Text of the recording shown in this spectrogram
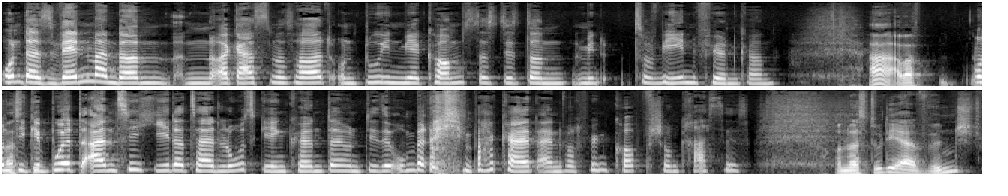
und dass wenn man dann einen Orgasmus hat und du in mir kommst, dass das dann mit zu Wehen führen kann. Ah, aber. Und die Geburt an sich jederzeit losgehen könnte und diese Unberechenbarkeit einfach für den Kopf schon krass ist. Und was du dir ja wünscht,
